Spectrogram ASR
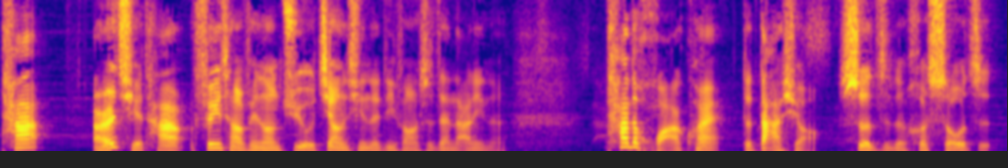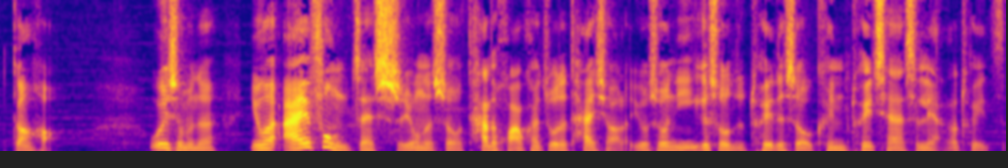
它，而且它非常非常具有匠心的地方是在哪里呢？它的滑块的大小设置的和手指刚好。为什么呢？因为 iPhone 在使用的时候，它的滑块做的太小了，有时候你一个手指推的时候，可以推起来是两个推子，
